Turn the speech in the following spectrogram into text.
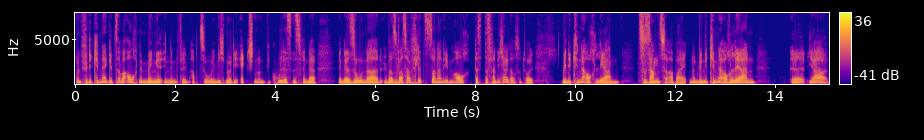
Und für die Kinder gibt's aber auch eine Menge in dem Film abzuholen. Nicht nur die Action und wie cool das ist, wenn der, wenn der Sohn da übers Wasser flitzt, sondern eben auch, das, das fand ich halt auch so toll, wenn die Kinder auch lernen, zusammenzuarbeiten. Und wenn die Kinder auch lernen, äh, ja,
